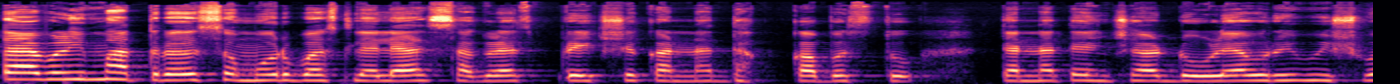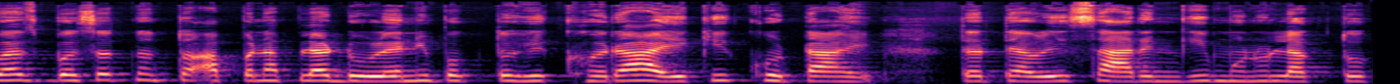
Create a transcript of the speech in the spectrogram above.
त्यावेळी मात्र समोर बसलेल्या सगळ्याच प्रेक्षकांना धक्का बसतो. त्यांना त्यांच्या डोळ्यावरही विश्वास बसत नव्हतो. आपण आपल्या डोळ्यांनी बघतो हे खरं आहे की खोटं आहे? तर त्यावेळी सारंगी म्हणू लागतो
